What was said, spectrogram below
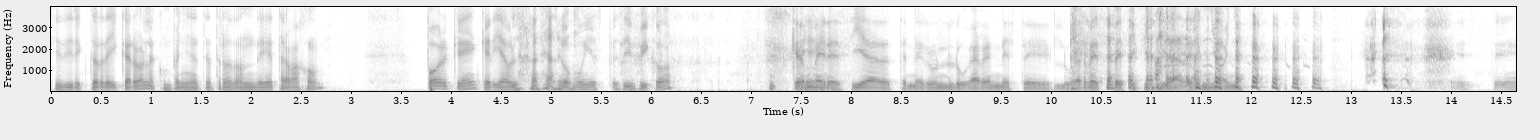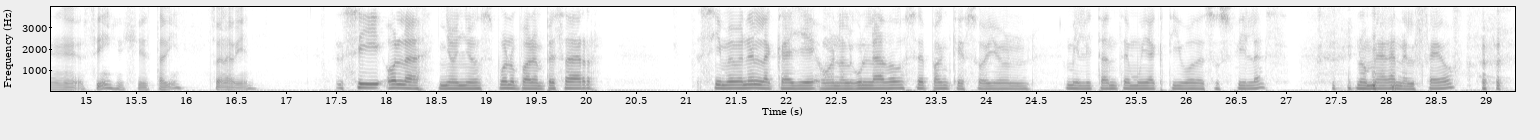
que es director de Ícaro, la compañía de teatro donde trabajo, porque quería hablar de algo muy específico. Que Eh. merecía tener un lugar en este lugar de especificidades ñoñas. Este, sí, dije, está bien, suena bien. Sí, hola, ñoños. Bueno, para empezar, si me ven en la calle o en algún lado, sepan que soy un militante muy activo de sus filas. No me hagan el feo.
